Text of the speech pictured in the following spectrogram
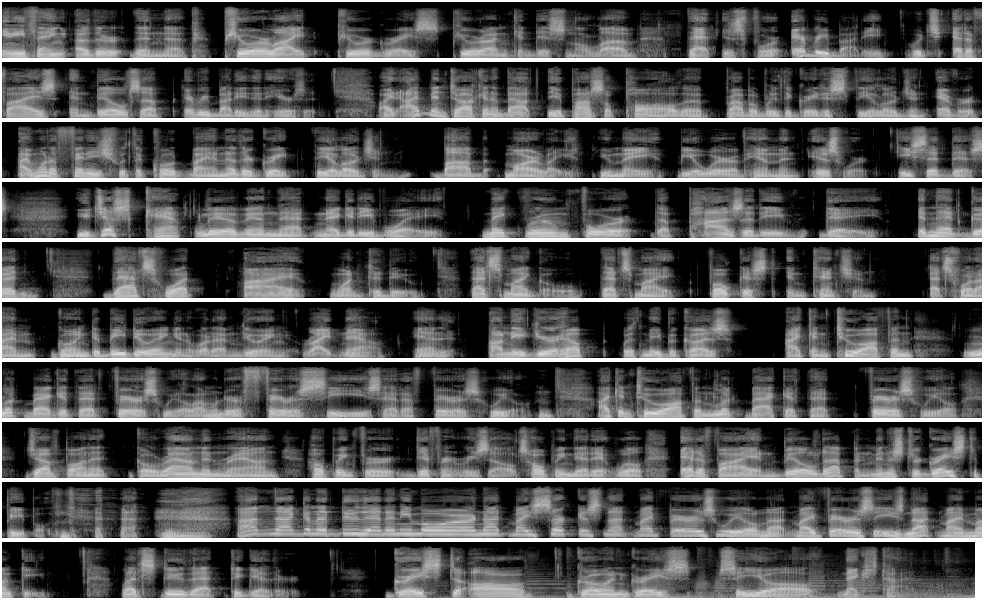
anything other than uh, pure light, pure grace, pure unconditional love that is for everybody, which edifies and builds up everybody that hears it. All right, I've been talking about the Apostle Paul, the probably the greatest theologian ever. I want to finish with a quote by another great theologian, Bob Marley. You may be aware of him and his work. He said this You just can't live in that negative way. Make room for the positive day. Isn't that good? That's what I want to do. That's my goal. That's my focused intention. That's what I'm going to be doing and what I'm doing right now. And I'll need your help with me because I can too often look back at that Ferris wheel. I wonder if Pharisees had a Ferris wheel. Hmm. I can too often look back at that Ferris wheel, jump on it, go round and round, hoping for different results, hoping that it will edify and build up and minister grace to people. I'm not going to do that anymore. Not my circus, not my Ferris wheel, not my Pharisees, not my monkey. Let's do that together. Grace to all, grow in grace. See you all next time.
